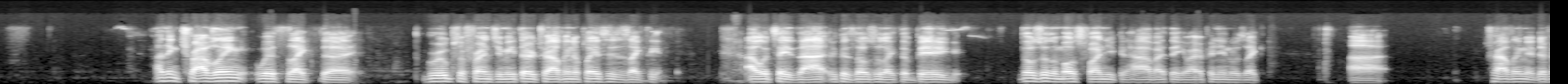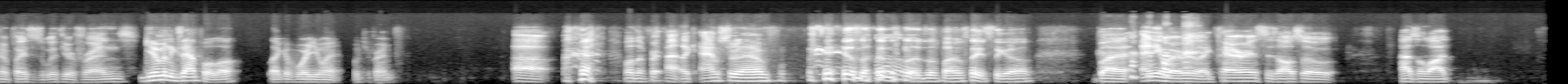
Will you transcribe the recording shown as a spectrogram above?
I think traveling with like the groups of friends you meet there traveling to places is like the I would say that because those are like the big those are the most fun you could have I think in my opinion was like uh traveling to different places with your friends. Give them an example though, like of where you went with your friends. Uh, well, the uh, like Amsterdam is, a, is a fun place to go, but anywhere like Paris is also has a lot.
